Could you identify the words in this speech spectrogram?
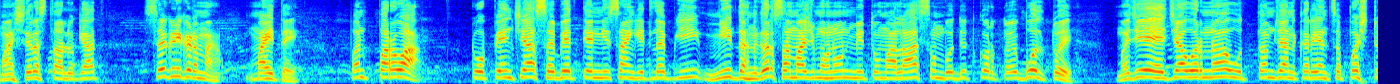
माशिरस तालुक्यात. सगळीकडे मा माहीत आहे. पण परवा टोप्यांच्या सभेत त्यांनी सांगितलं की मी धनगर समाज म्हणून मी तुम्हाला संबोधित करतोय बोलतोय. म्हणजे ह्याच्यावरनं उत्तम जानकर यांचं स्पष्ट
